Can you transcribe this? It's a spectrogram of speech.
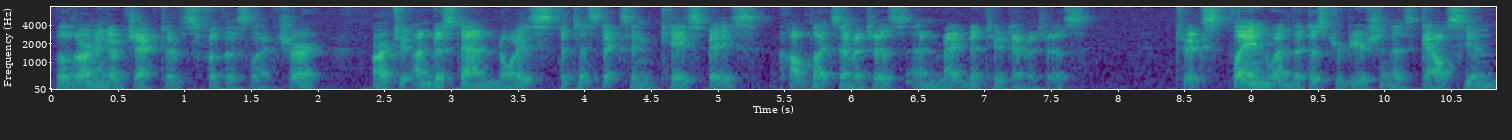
The learning objectives for this lecture are to understand noise statistics in k-space, complex images, and magnitude images, to explain when the distribution is Gaussian,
